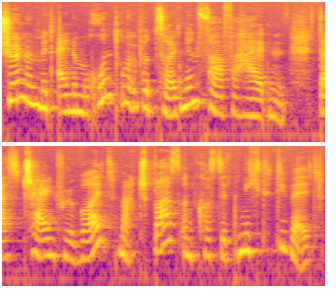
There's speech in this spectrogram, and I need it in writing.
Schön und mit einem rundum überzeugenden Fahrverhalten. Das Giant Revolt macht Spaß und kostet nicht die Welt.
